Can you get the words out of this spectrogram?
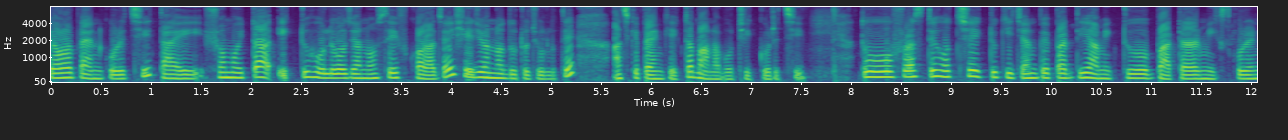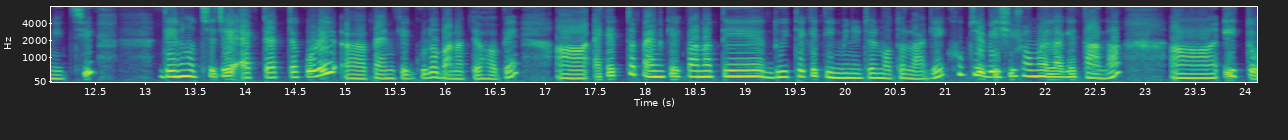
যাওয়ার প্ল্যান করেছি, তাই সময়টা একটু হলেও যেন সেভ করা যায় সেই জন্য দুটো চুলোতে আজকে প্যানকেকটা বানাবো ঠিক করেছি। তো ফার্স্টে হচ্ছে একটু কিচেন পেপার দিয়ে আমি একটু বাটার মিক্স করে নিচ্ছি। দেন হচ্ছে যে একটা একটা করে প্যানকেকগুলো বানাতে হবে। এক একটা প্যানকেক বানাতে দুই থেকে তিন মিনিটের মতো লাগে। খুব যে বেশি সময় লাগে তা না। এই তো।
